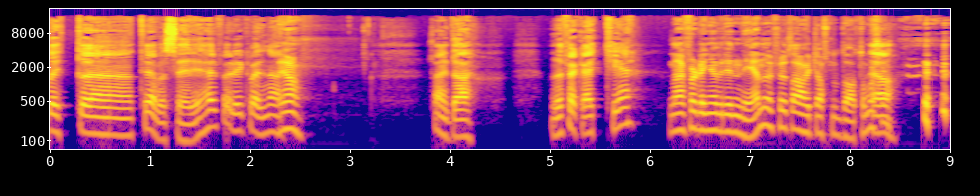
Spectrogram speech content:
litt uh, TV-serie her før i kvelden, her, ja. tenkte jeg. Men det fikk jeg ikke til. Nei, for den har vært ned nå, for jeg har ikke hatt noe datamaskin. Ja.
